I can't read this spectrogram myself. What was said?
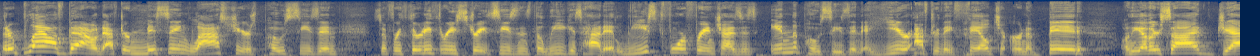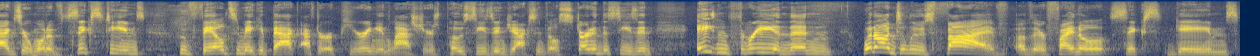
that are playoff bound after missing last year's postseason. So, for 33 straight seasons, the league has had at least four franchises in the postseason a year after they failed to earn a bid. On the other side, Jags are one of six teams who failed to make it back after appearing in last year's postseason. Jacksonville started the season 8 and 3 and then went on to lose 5 of their final 6 games.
